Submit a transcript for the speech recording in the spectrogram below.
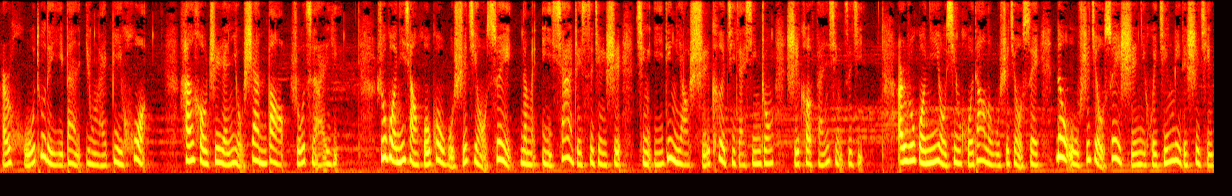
而糊涂的一半用来避祸。憨厚之人有善报，如此而已。如果你想活过五十九岁，那么以下这四件事，请一定要时刻记在心中，时刻反省自己。而如果你有幸活到了五十九岁，那五十九岁时你会经历的事情，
